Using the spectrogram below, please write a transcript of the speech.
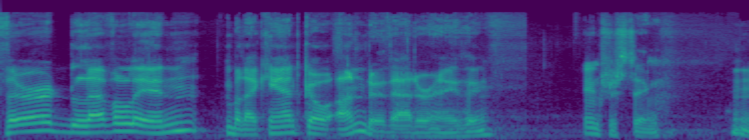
third level in, but I can't go under that or anything. Interesting. Hmm.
